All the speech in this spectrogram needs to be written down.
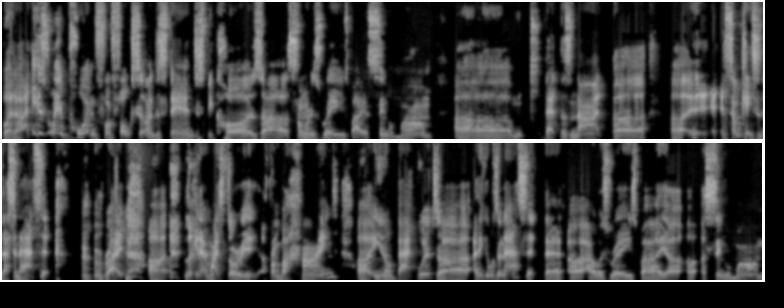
but uh, I think it's really important for folks to understand. Just because uh, someone is raised by a single mom, um, that does not. in some cases, that's an asset. right? Uh, looking at my story from behind, uh, you know, backwards, uh, I think it was an asset that uh, I was raised by a, a, single mom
